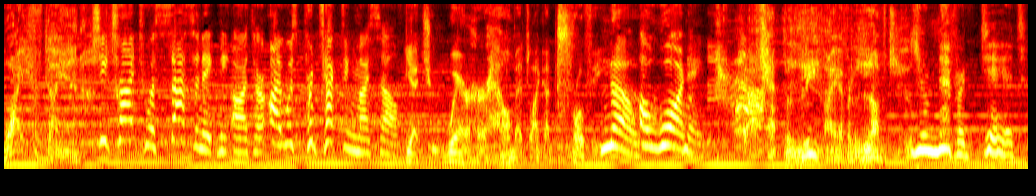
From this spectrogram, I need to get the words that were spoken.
wife, Diana. She tried to assassinate me, Arthur. I was protecting myself. Yet you wear her helmet like a trophy. No, a warning. I can't believe I ever loved you. You never did.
